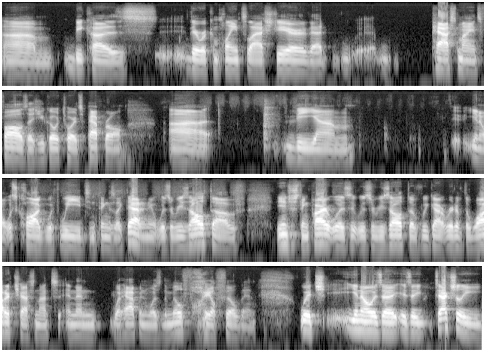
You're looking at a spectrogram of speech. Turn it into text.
um, because there were complaints last year that uh, past Mines Falls, as you go towards Pepperell, uh, the um, you know, it was clogged with weeds and things like that. And it was a result of, the interesting part was it was a result of we got rid of the water chestnuts and then what happened was the milfoil filled in. Which, you know, is a, is a, it's actually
